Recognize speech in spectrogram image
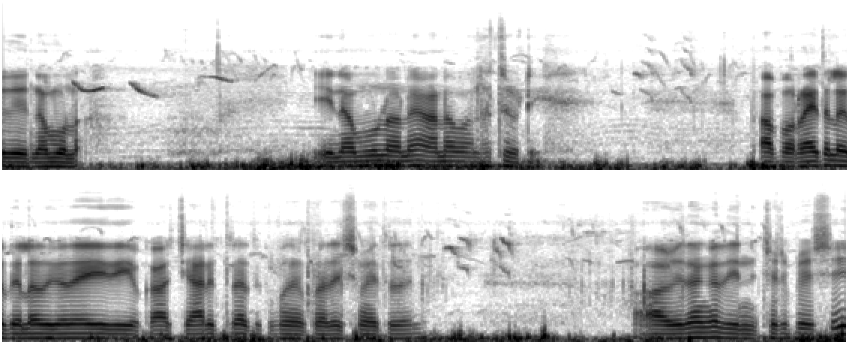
ఇది నమూనా. ఈ నమూనానే ఆనవాళ్ళతోటి పాపం రైతులకు తెలియదు కదా ఇది ఒక చారిత్రాత్మక ప్రదేశం అవుతుందని. ఆ విధంగా దీన్ని చెరిపేసి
